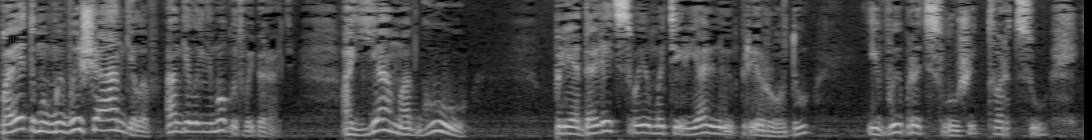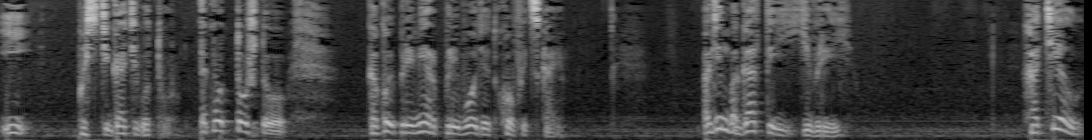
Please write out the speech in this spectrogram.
Поэтому мы выше ангелов. Ангелы не могут выбирать. А я могу преодолеть свою материальную природу и выбрать служить Творцу и постигать его Тору. Так вот то, что... Какой пример приводит Хофицкай. Один богатый еврей хотел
